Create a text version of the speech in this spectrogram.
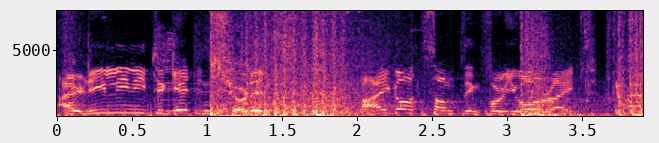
I really need to get insurance. I got something for you, alright.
